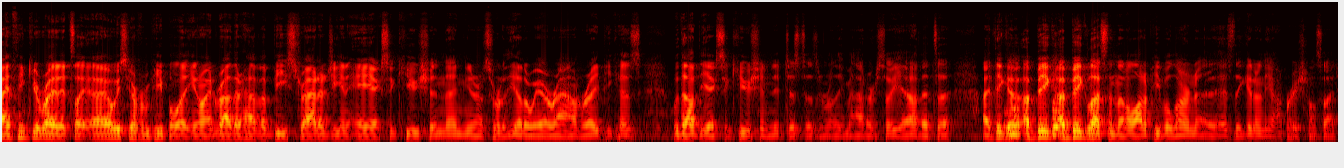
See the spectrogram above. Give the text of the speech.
I think you're right. It's like I always hear from people like, you know, I'd rather have a B strategy and A execution than, you know, sort of the other way around, right? Because without the execution, it just doesn't really matter. So yeah, that's a I think a, a big a big lesson that a lot of people learn as they get on the operational side.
